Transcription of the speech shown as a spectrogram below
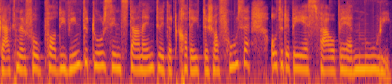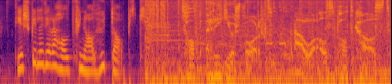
Gegner von Pfadi Winterthur sind dann entweder die Kadetten Schaffhausen oder der BSV Bern Muri. Die spielen ihr Halbfinal heute Abend. Top Regiosport, auch als Podcast.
